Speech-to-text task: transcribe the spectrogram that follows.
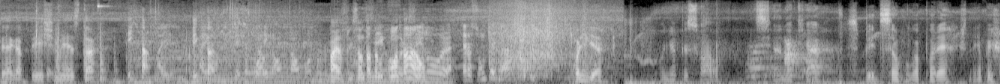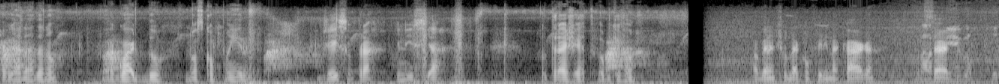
pega peixe mesmo, tá? Eita! Aí, Eita. aí, ó, deixa correr que não, não vou. Pai, a fricção tá dando Segura, conta não. segura. Era só um pedaço. Olha! Bom dia pessoal. Iniciando aqui a expedição pro Guaporé. Acho que nem é pra enxergar nada não. No aguardo do nosso companheiro Jason pra iniciar o trajeto. Vamos que vamos. Alguém chulé conferindo a carga. Tudo Fala certo? comigo, tudo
